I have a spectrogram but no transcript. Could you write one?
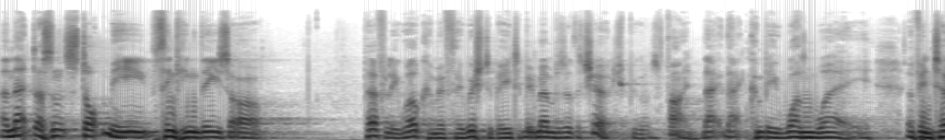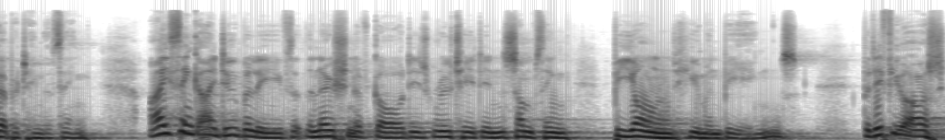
and that doesn't stop me thinking these are perfectly welcome if they wish to be to be members of the church, because fine, that, that can be one way of interpreting the thing. I think I do believe that the notion of God is rooted in something beyond human beings. But if you ask,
